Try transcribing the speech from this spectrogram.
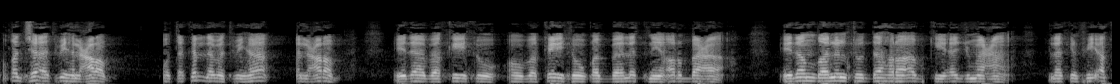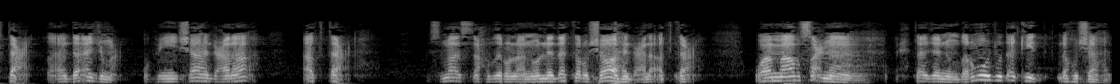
وقد جاءت بها العرب وتكلمت بها العرب. إذا بكيت أو بكيت قبلتني أربعة إذا ضللت الدهر أبكي أجمع. لكن في أكتع هذا أجمع. وفيه شاهد على أكتع بس ما استحضر الآن ولا ذكروا شاهد على أكتع وأما أبصع ما يحتاج أن ينظر موجود أكيد له شاهد.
